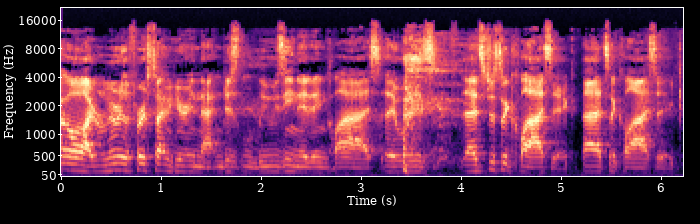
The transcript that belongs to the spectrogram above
oh, I remember the first time hearing that and just losing it in class. It was, that's just a classic. That's a classic.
